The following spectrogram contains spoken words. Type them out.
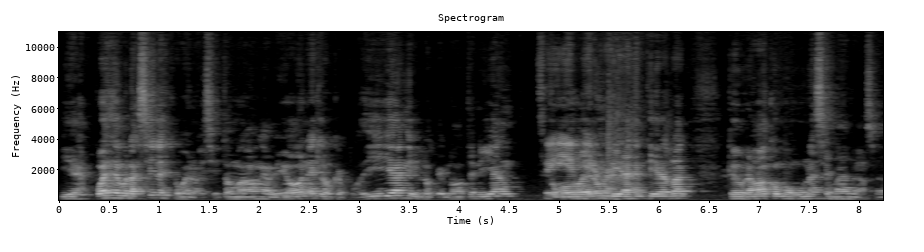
Y después de Brasil es que, bueno, ahí sí tomaban aviones, lo que podían y lo que no tenían, Sí, todo era un viaje en tierra que duraba como una semana, o sea,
